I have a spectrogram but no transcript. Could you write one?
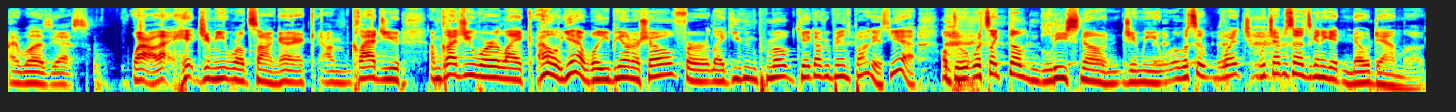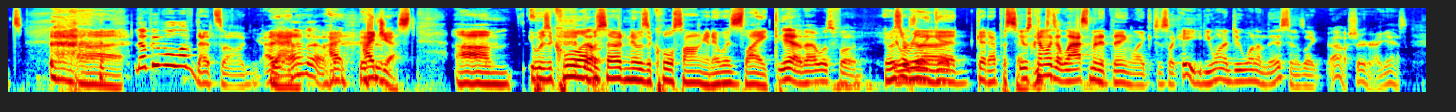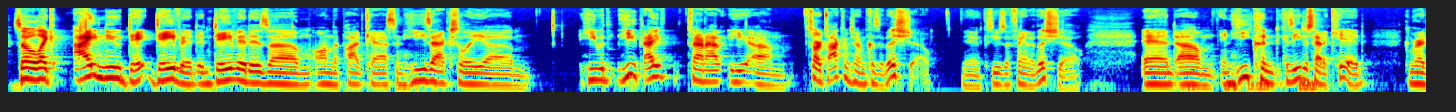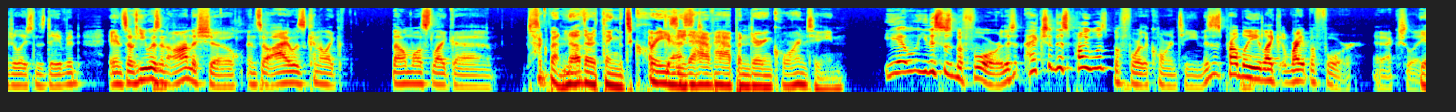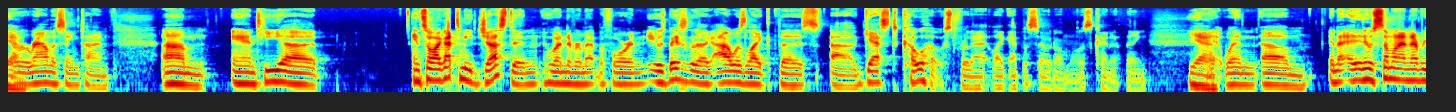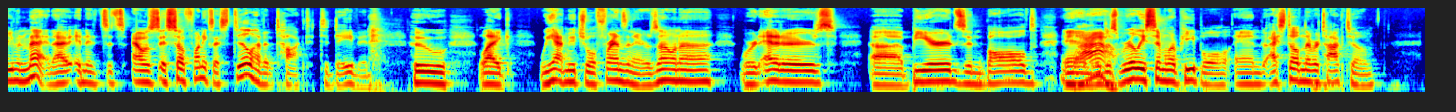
I was, yes. Wow, that hit Jimmy Eat World song. I, I'm glad you. I'm glad you were like, oh yeah, will you be on our show for like you can promote Take Off Your Pants podcast? Yeah, I'll do it. What's like the least known Jimmy? What's it? Which which episode is gonna get no downloads? Uh, no, people love that song. I, I don't know. I, I just. Um, it was a cool episode and it was a cool song and it was like yeah, that was fun. it was a really uh, good good episode. It was kind of like a last minute thing, like just like, hey, do you want to do one on this? And I was like, oh, sure, I guess. So like, I knew da- David, and David is um on the podcast, and he's actually um he would he I found out he um started talking to him because of this show, you know, because he was a fan of this show, and um and he couldn't because he just had a kid. Congratulations, David. And so he wasn't on the show, and so I was kind of like almost like a talk about another thing that's crazy to have happen during quarantine. Yeah, well, this was before. This actually, this probably was before the quarantine. This is probably like right before, actually, Yeah. or around the same time. Um, and he, uh, and so I got to meet Justin, who I never met before, and it was basically like I was like the uh, guest co-host for that like episode almost kind of thing. Yeah. And when um and, I, and it was someone I never even met, and I and it's it's I was it's so funny because I still haven't talked to David, who like we have mutual friends in Arizona. We're editors. Uh, beards and bald, and Wow. we're just really similar people. And I still have never talked to him.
